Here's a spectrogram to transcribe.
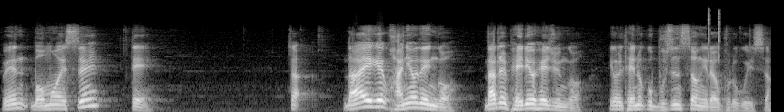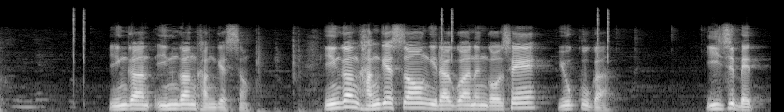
웬 뭐뭐 했을 때. 자, 나에게 관여된 거, 나를 배려해 준 거. 이걸 대놓고 무슨 성이라고 부르고 있어? 인간 인간 관계성. 인간 관계성이라고 하는 것의 욕구가 met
